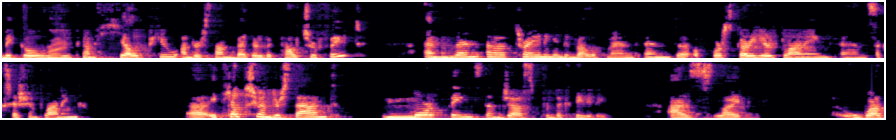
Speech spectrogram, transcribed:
because right. it can help you understand better the culture fit and then uh, training and development and uh, of course career planning and succession planning uh, it helps you understand more things than just productivity as like what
